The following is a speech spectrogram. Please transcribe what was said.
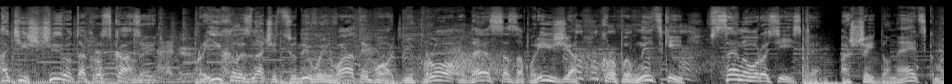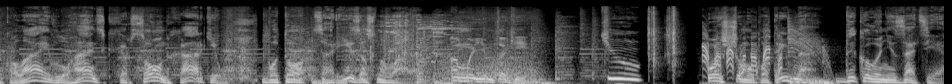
А ті щиро так розказують. Приїхали, значить, сюди воювати, бо Дніпро, Одеса, Запоріжжя, Кропивницький все новоросійське. А ще й Донецьк, Миколаїв, Луганськ, Херсон, Харків. Бо то царі заснували. А ми їм такі. Тю. Ось чому потрібна деколонізація.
